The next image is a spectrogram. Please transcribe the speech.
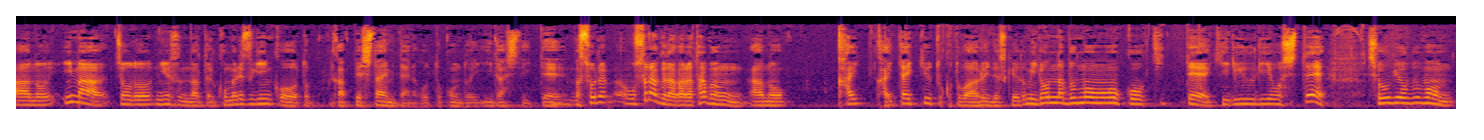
あの今、ちょうどニュースになってるコメルス銀行と合併したいみたいなことを今度言い出していて、うん、まあ、それおそらくだから多分あの解解体っていうと言葉悪いですけれどもいろんな部門をこう切って切り売りをして商業部門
